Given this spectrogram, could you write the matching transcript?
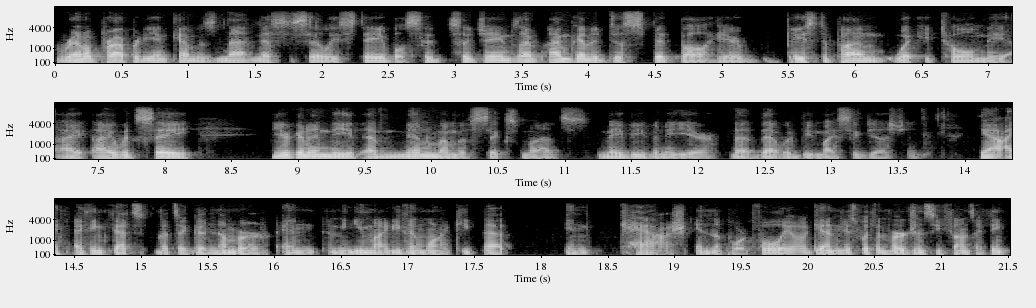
rental property income is not necessarily stable so so james i'm, I'm going to just spitball here based upon what you told me i i would say you're going to need a minimum of six months, maybe even a year. That that would be my suggestion. Yeah, I, I think that's that's a good number, and I mean, you might even want to keep that in cash in the portfolio. Again, just with emergency funds, I think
